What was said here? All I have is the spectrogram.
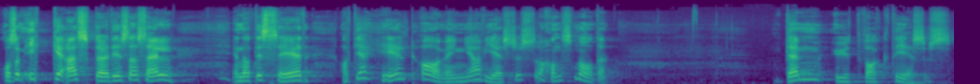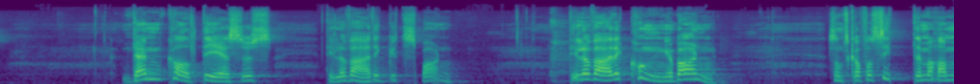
og som ikke er større i seg selv enn at de ser at de er helt avhengige av Jesus og Hans nåde. Dem utvalgte Jesus. Dem kalte Jesus til å være Guds barn, til å være kongebarn, som skal få sitte med ham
